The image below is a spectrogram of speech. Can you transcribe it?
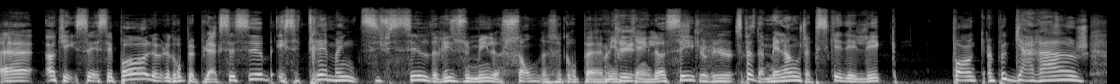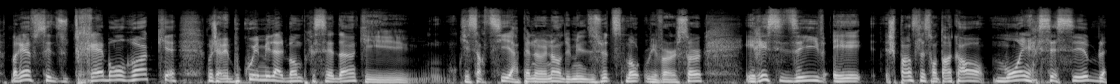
Euh, OK, c'est pas le, groupe le plus accessible et c'est très même difficile de résumer le son de ce groupe américain-là. C'est une espèce de mélange de psychédélique, un peu garage. Bref, c'est du très bon rock. Moi, j'avais beaucoup aimé l'album précédent qui, qui est sorti à peine un an en 2018, Smoke Reverser. Et Récidive, et je pense qu'ils sont encore moins accessibles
